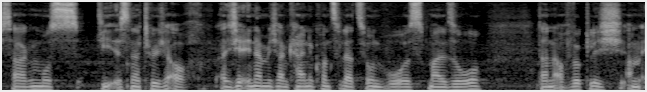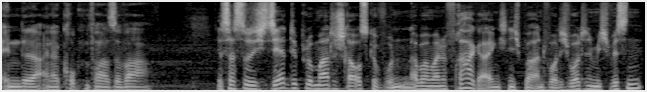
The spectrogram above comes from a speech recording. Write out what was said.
ich sagen muss, die ist natürlich auch, also ich erinnere mich an keine Konstellation, wo es mal so dann auch wirklich am Ende einer Gruppenphase war. Jetzt hast du dich sehr diplomatisch rausgewunden, aber meine Frage eigentlich nicht beantwortet. Ich wollte nämlich wissen,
